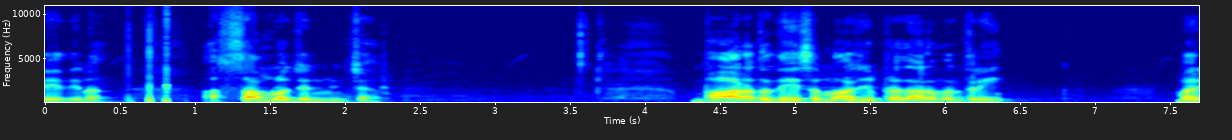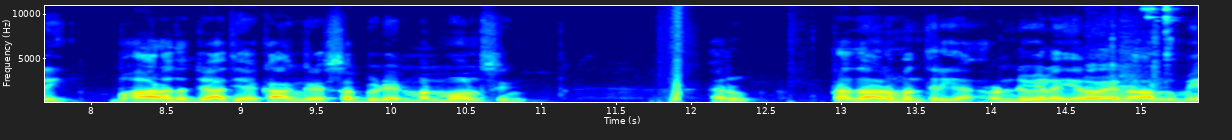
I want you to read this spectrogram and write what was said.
తేదీన అస్సాంలో జన్మించారు. భారతదేశ మాజీ ప్రధానమంత్రి మరి భారత జాతీయ కాంగ్రెస్ సభ్యుడైన మన్మోహన్ సింగ్ గారు ప్రధానమంత్రిగా రెండు వేల ఇరవై నాలుగు మే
